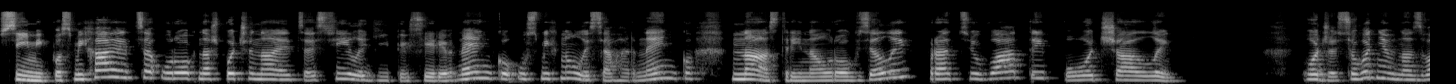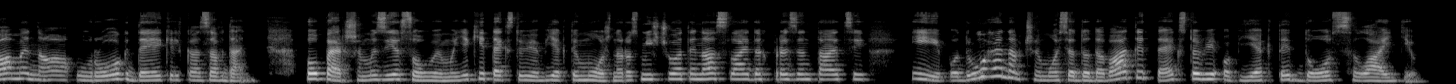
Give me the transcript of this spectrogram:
Всі мік посміхаються, урок наш починається, сіли діти всі рівненько, усміхнулися гарненько, настрій на урок взяли, працювати почали. Отже, сьогодні в нас з вами на урок декілька завдань. По-перше, ми з'ясовуємо, які текстові об'єкти можна розміщувати на слайдах презентації. І, по-друге, навчимося додавати текстові об'єкти до слайдів.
